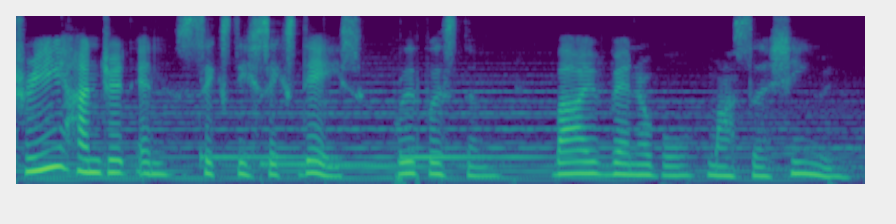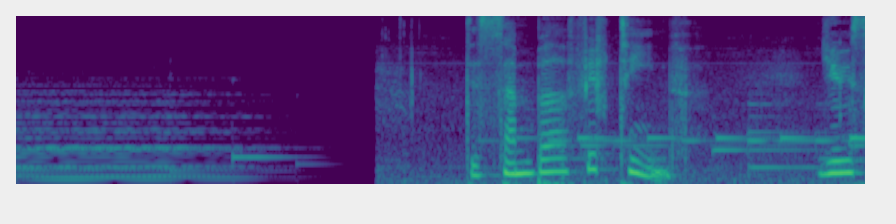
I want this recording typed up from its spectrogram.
366 Days with Wisdom by Venerable Master Xing Yun. December 15th. Use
